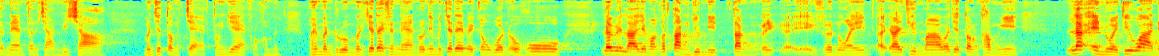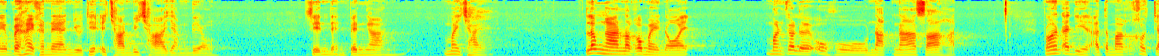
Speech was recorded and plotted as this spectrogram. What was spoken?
คะแนนทั้งชานวิชา มันจะต้องแจกต้องแยกของเขามันให้มันรวมมันจะได้คะแนนพวกนี้มันจะได้ไม่กังวล โอ้โหแล้วเวลาจะมาก็ตั้งยูนิต ตั้งไอ้ไอ้หน่วยอะไรขึ้นมาว่าจะต้องทำงี้ แล้วไอ้หน่วยที่ว่าเนี่ยไปให้คะแนนอยู่ที่ไอ้ชานวิชาอย่างเดียวศีลเด่นเป็นงานไม่ใช่ แล้วงานเราก็ไม่น้อย มันก็เลยโอ้โหหนักหนาสาหัส เพราะฉะนั้นอดีตอาตมาก็เข้าใจ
